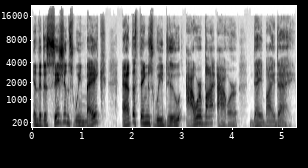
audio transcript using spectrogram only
in the decisions we make and the things we do hour by hour, day by day.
